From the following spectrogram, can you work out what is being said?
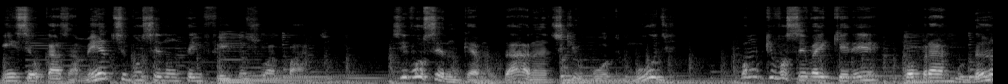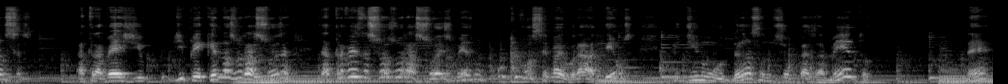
em seu casamento se você não tem feito a sua parte? Se você não quer mudar antes que o outro mude, como que você vai querer cobrar mudanças através de, de pequenas orações, através das suas orações mesmo? Como que você vai orar a Deus pedindo mudança no seu casamento, né?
